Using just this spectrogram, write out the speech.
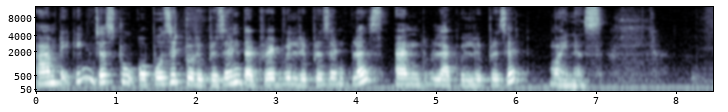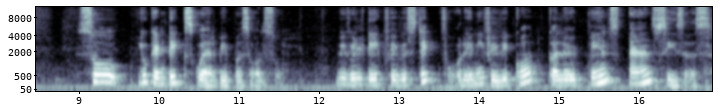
I am taking just two opposite to represent that red will represent plus and black will represent minus. So you can take square papers also. We will take fevistick for any fevicol, colored pens and scissors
